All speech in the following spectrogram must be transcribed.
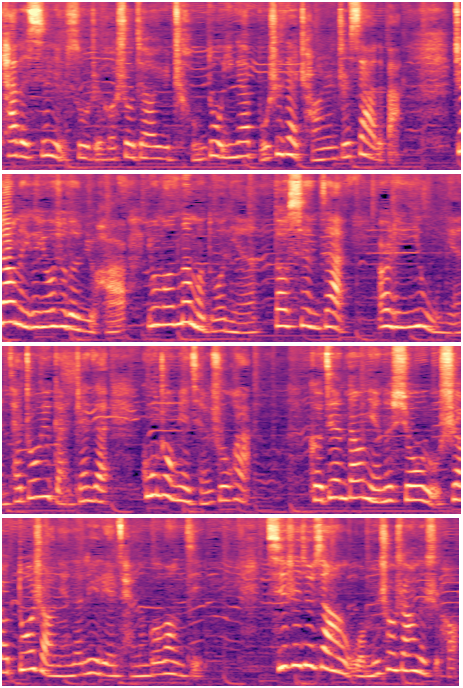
她的心理素质和受教育程度应该不是在常人之下的吧。这样的一个优秀的女孩，用了那么多年，到现在二零一五年才终于敢站在公众面前说话，可见当年的羞辱是要多少年的历练才能够忘记。其实就像我们受伤的时候，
